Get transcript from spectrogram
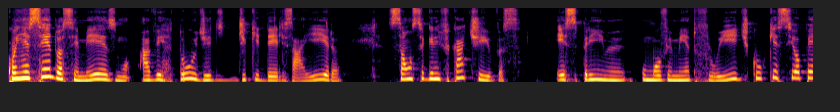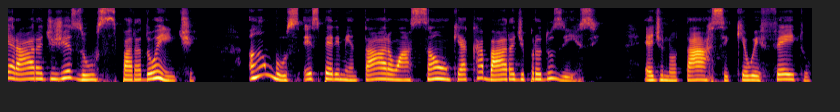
Conhecendo a si mesmo, a virtude de que dele saíra, são significativas. Exprime o movimento fluídico que se operara de Jesus para a doente. Ambos experimentaram a ação que acabara de produzir-se. É de notar-se que o efeito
